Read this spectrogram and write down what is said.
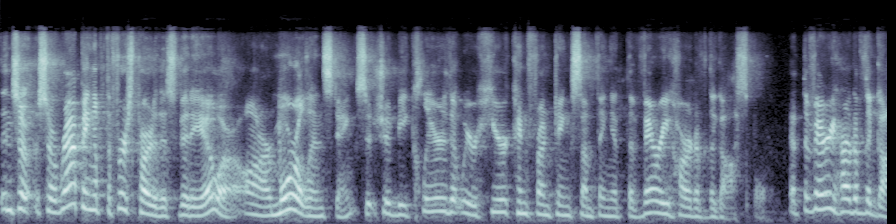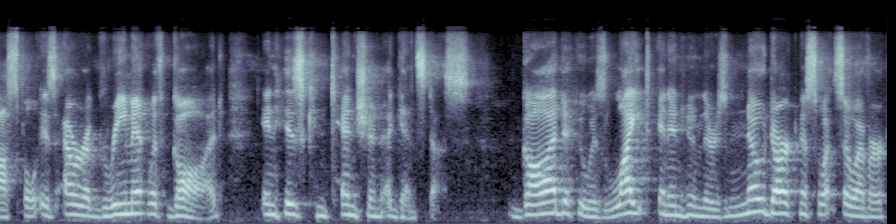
And so, so wrapping up the first part of this video on our moral instincts, it should be clear that we're here confronting something at the very heart of the gospel. At the very heart of the gospel is our agreement with God in his contention against us. God, who is light and in whom there's no darkness whatsoever,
